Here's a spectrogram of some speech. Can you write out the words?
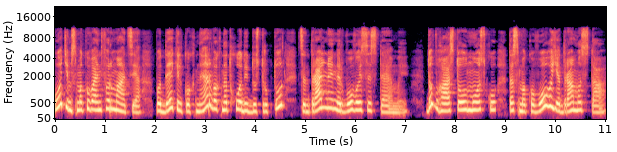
Потім смакова інформація по декількох нервах надходить до структур центральної нервової системи, довгастого мозку та смакового ядра моста.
